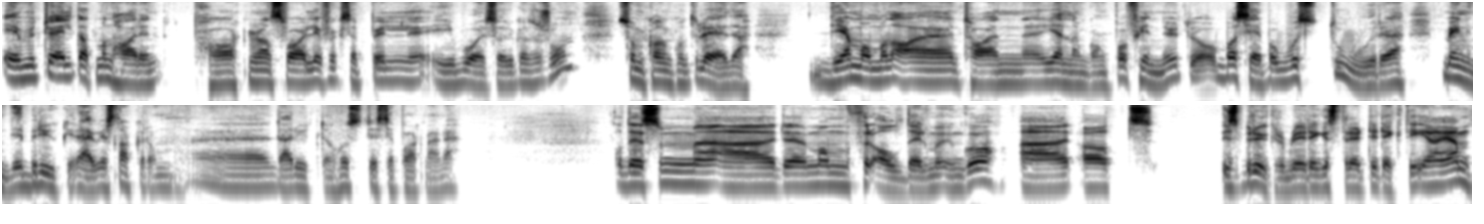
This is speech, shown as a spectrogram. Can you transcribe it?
Eventuelt at man har en partneransvarlig f.eks. i vår organisasjon som kan kontrollere det. Det må man ta en gjennomgang på og finne ut, og basere på hvor store mengder brukere er vi snakker om der ute hos disse partnerne. Og det som er, man for all del må unngå, er at hvis brukere blir registrert direkte i IAM,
